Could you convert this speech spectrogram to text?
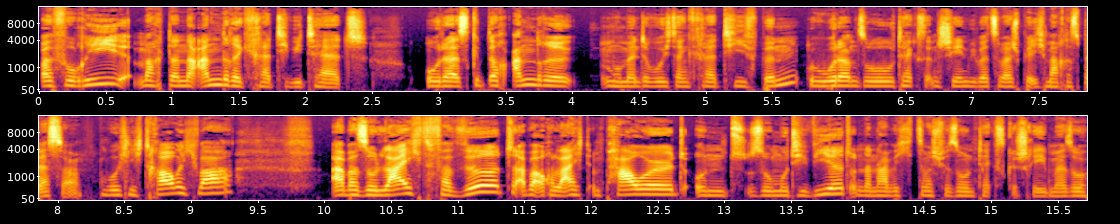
Euphorie macht dann eine andere Kreativität. Oder es gibt auch andere Momente, wo ich dann kreativ bin, wo dann so Texte entstehen, wie bei zum Beispiel Ich mache es besser. Wo ich nicht traurig war, aber so leicht verwirrt, aber auch leicht empowered und so motiviert. Und dann habe ich zum Beispiel so einen Text geschrieben. Also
